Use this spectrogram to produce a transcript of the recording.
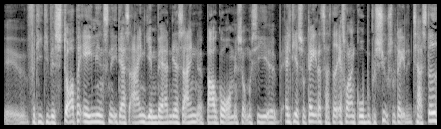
øh, fordi de vil stoppe aliensene i deres egen hjemverden, deres egen øh, baggård, om jeg så må sige. Øh, alle de her soldater tager afsted. Jeg tror, der er en gruppe på syv soldater, de tager afsted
